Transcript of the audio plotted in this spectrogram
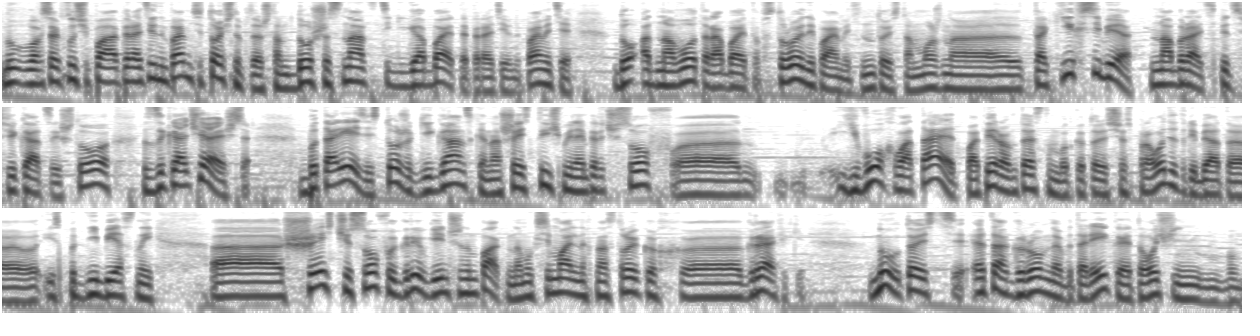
Ну, во всяком случае, по оперативной памяти точно, потому что там до 16 гигабайт оперативной памяти, до 1 терабайта встроенной памяти. Ну, то есть там можно таких себе набрать спецификаций, что закачаешься. Батарея здесь тоже гигантская, на 6000 мАч. Э, Его хватает, по первым тестам, вот, которые сейчас проводят ребята из Поднебесной, э, 6 часов игры в Genshin Impact на максимальных настройках э, графики. Ну, то есть это огромная батарейка, это очень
